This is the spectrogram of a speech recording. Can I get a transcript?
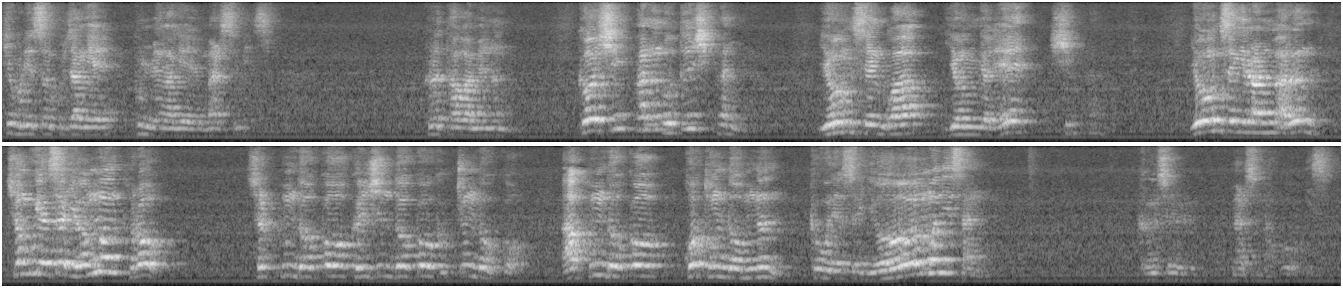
히브리서 9장에 분명하게 말씀했습니다. 그렇다고 하면은 그 심판은 어떤 심판이냐? 영생과 영멸의 심판. 영생이라는 말은 천국에서 영원토록 슬픔도 없고 근심도 없고 걱정도 없고 아픔도 없고 고통도 없는 그곳에서 영원히 사는 그것을 말씀하고 있습니다.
